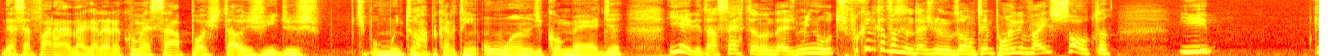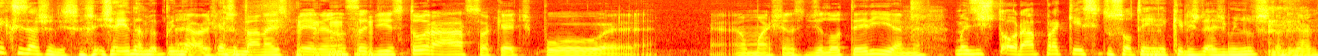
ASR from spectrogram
dessa parada da galera começar a postar os vídeos, tipo, muito rápido? O cara tem um ano de comédia e aí ele tá acertando 10 minutos, porque ele tá fazendo 10 minutos há um tempão, ele vai e solta. E. O que, é que vocês acham disso? Já ia dar minha É, opinião. eu acho que ele tá saber? na esperança de estourar, só que é tipo. É, é uma chance de loteria, né? Mas estourar pra que se tu só tem aqueles 10 minutos, tá ligado?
